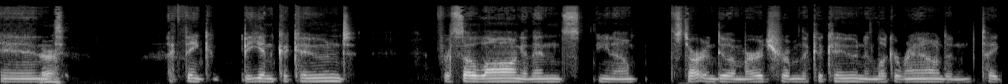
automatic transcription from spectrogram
and Sure. I think being cocooned for so long and then, you know, starting to emerge from the cocoon and look around and take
